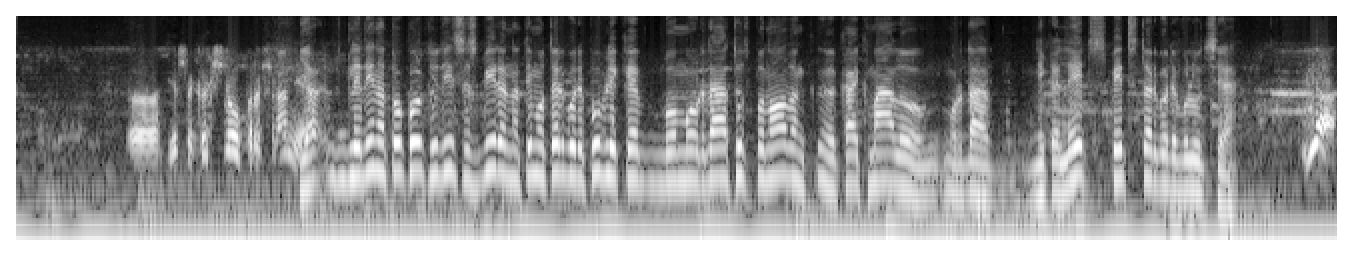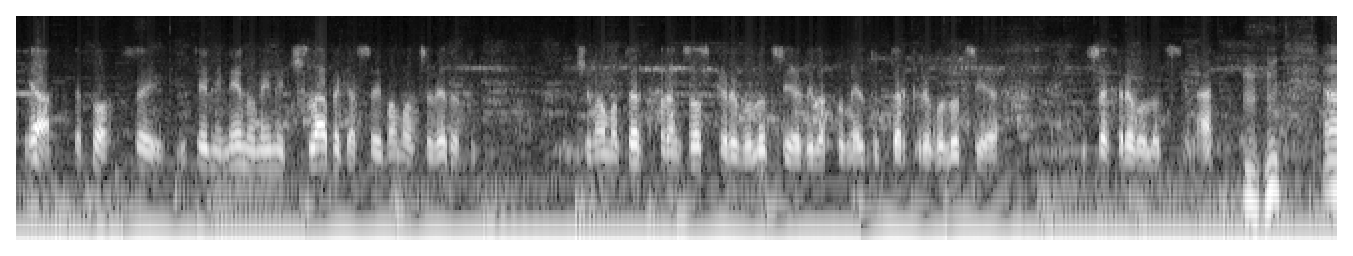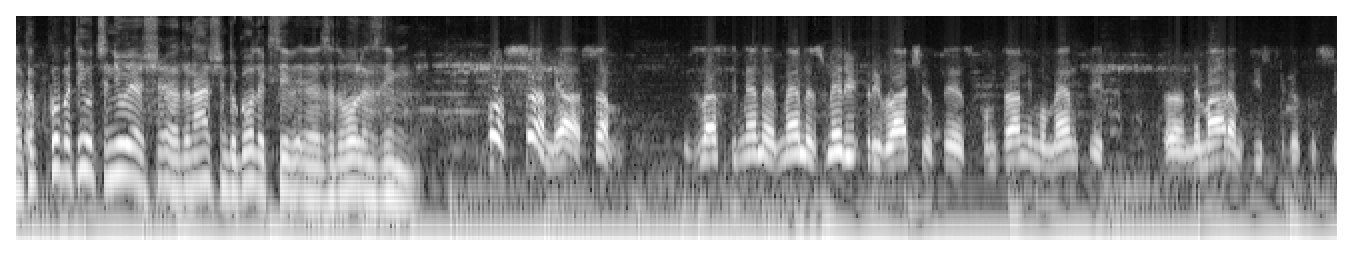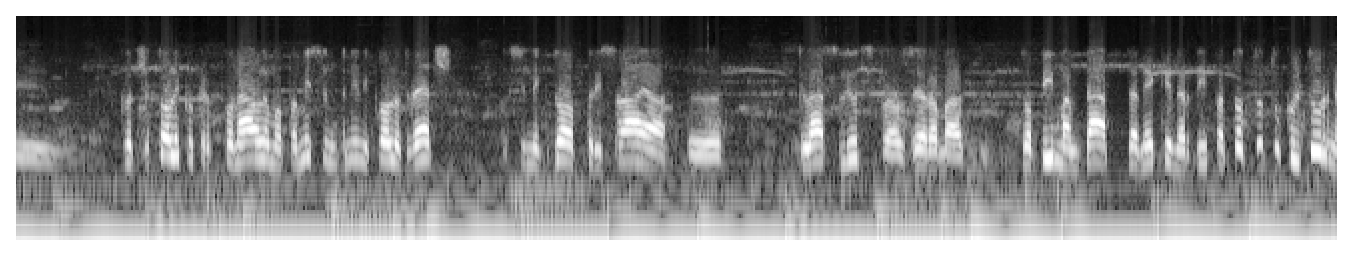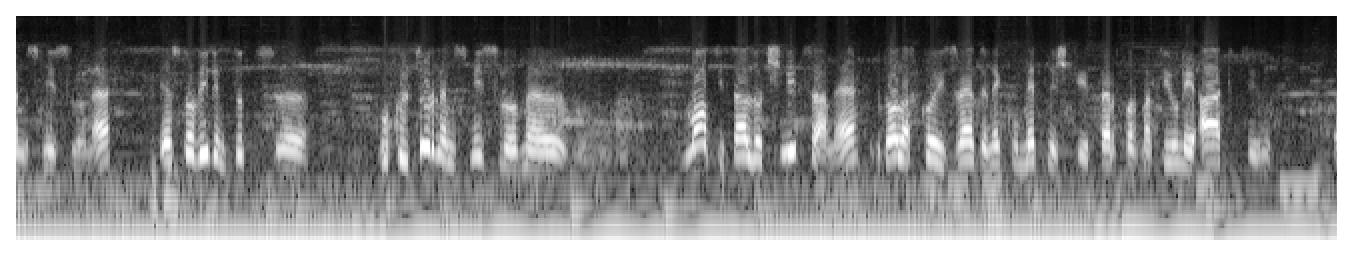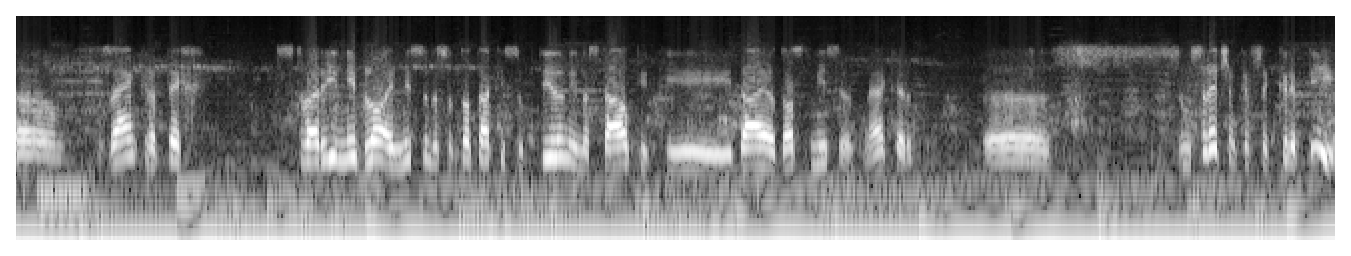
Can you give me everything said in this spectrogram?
Uh, je še kakšno vprašanje? Ja, glede na to, koliko ljudi se zbira na tem trgu republike, bo morda tudi ponovno kaj k malu, morda nekaj let, spet trgu revolucije. Ja, ja, tako. Sej, v tem imenu ni nič slabega, sej imamo seveda tudi. Če imamo trg francoske revolucije, bi lahko imeli tudi trg revolucije, vseh revolucij. Ne? Uh -huh. uh, kako pa ti ocenjuješ uh, današnji dogodek, si uh, zadovoljen z njim? No, sem, ja, sem. Zlasti mene, mene zmeri privlačijo te spontani momenti. Uh, ne maram tistega, ko si, kot že toliko krat ponavljamo, pa mislim, da ni nikoli odveč, ko si nekdo prisvaja uh, glas ljudstva oziroma dobi mandat, da nekaj naredi, pa to tudi v kulturnem smislu. Ne? Jaz to vidim tudi uh, v kulturnem smislu. Me, moti ta ločnica, ne? kdo lahko izvede nek umetniški performativni akt. In, um, zaenkrat teh stvari ni bilo in mislim, da so to taki subtilni nastavki, ki dajo dost misel, ne? ker uh, sem srečen, ker se krepi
